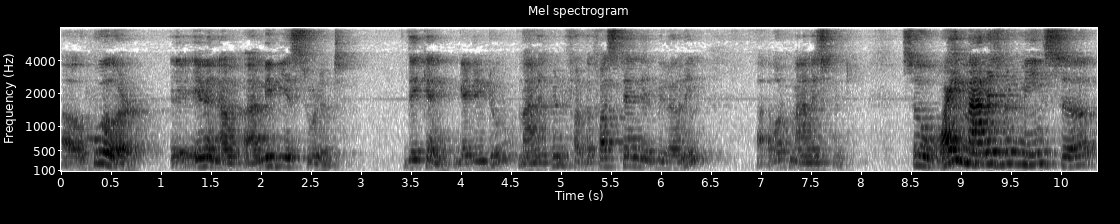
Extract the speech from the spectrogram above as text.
uh, whoever, even an MBBS student, they can get into management. For the first time, they'll be learning uh, about management. So, why management means uh,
